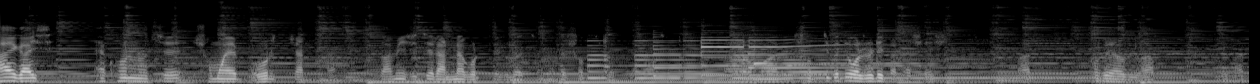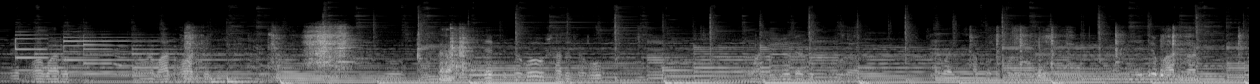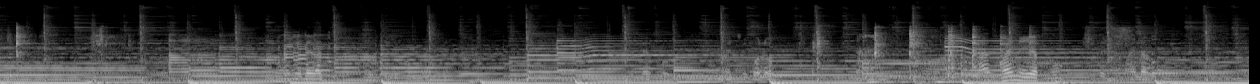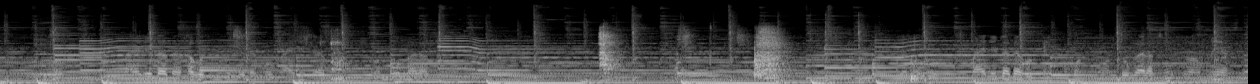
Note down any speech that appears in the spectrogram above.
Hi guys এখন হচ্ছে সময় ভোর চারটা। তো আমি এসেছি রান্না করতে, এগুলো হচ্ছে আমাদের সবজি আমার সবজি পেতে অলরেডি কাটা শেষ। ভাত হবে হবে এই ভাত থেকে বার হচ্ছে। আমার ভাত হওয়ার জন্য। তো দেখতে থাকো, সাথে থাকো। আমার ভিডিওটাকে সবাই সাপোর্ট করে। এই যে ভাত কাট হয়নি এখনও। সময় লাগবে তো বাইরেটা দেখাবো তোমাকে দেখো বাইরেটা অন্ধকার আছে। বাইরেটা দেখো অন্ধকার আছে। তো আমি আজকে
